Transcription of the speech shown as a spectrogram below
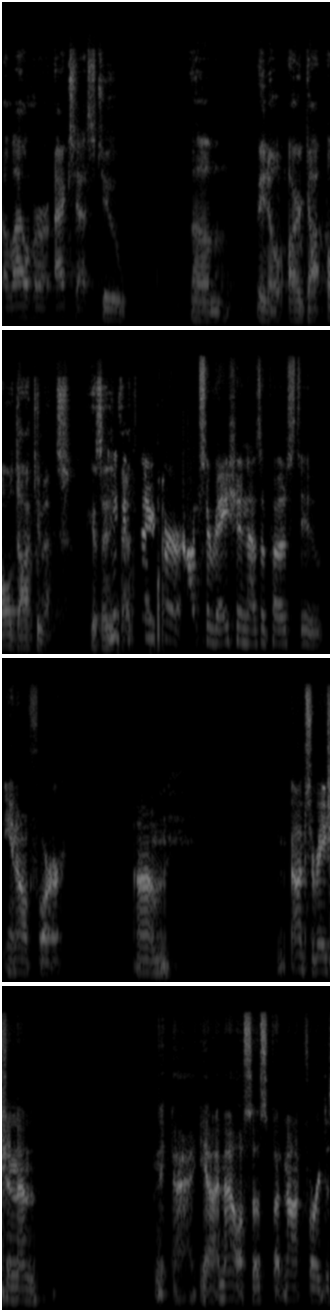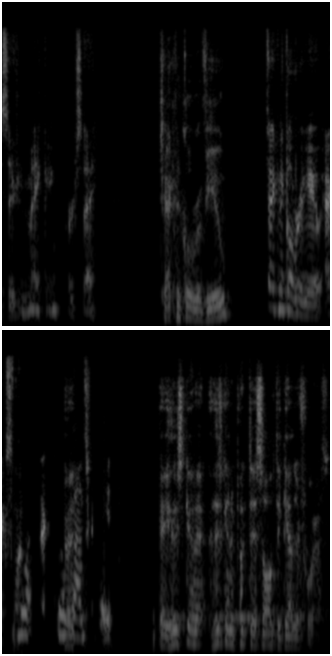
allow her access to, um, you know, our, doc- all documents, because I think could that's, say for observation as opposed to you know for um observation and yeah analysis but not for decision making per se Technical review. technical review excellent that sounds great. okay, who's gonna, who's gonna put this all together for us?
